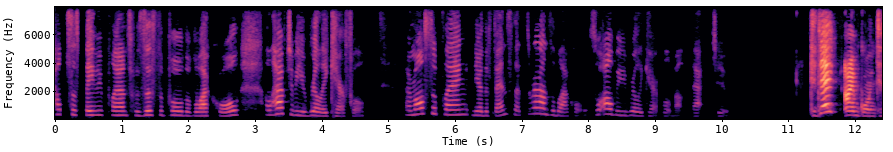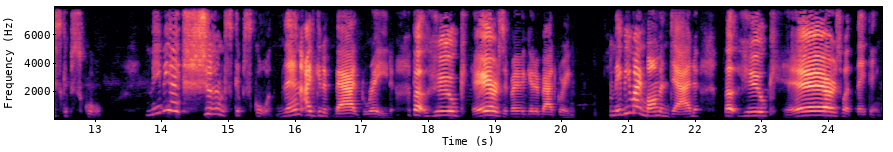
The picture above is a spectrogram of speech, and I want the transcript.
helps us baby plants resist the pull of the black hole, I'll have to be really careful. I'm also playing near the fence that surrounds the black hole, so I'll be really careful about that too. Today, I'm going to skip school. Maybe I shouldn't skip school. Then I'd get a bad grade. But who cares if I get a bad grade? Maybe my mom and dad, but who cares what they think?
